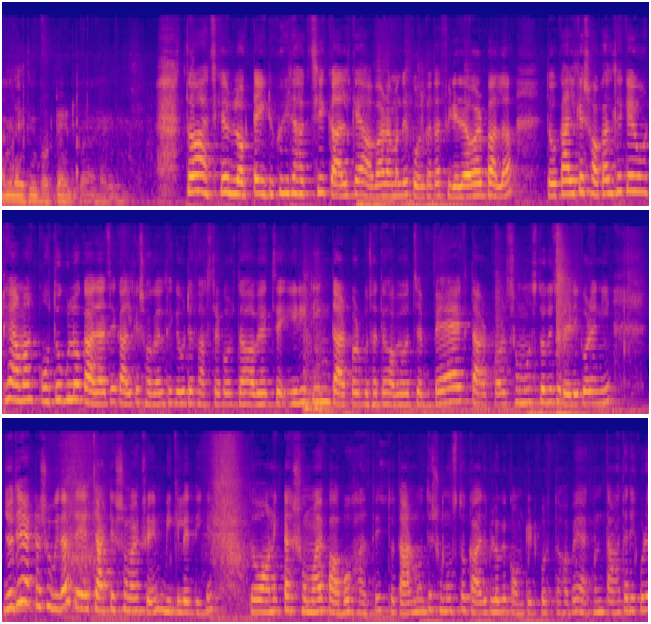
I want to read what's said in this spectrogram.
আমি লাগি তুমি করো তো আজকে ব্লগটা এইটুকুই রাখছি। কালকে আবার আমাদের কলকাতা ফিরে যাওয়ার পালা। তো কালকে সকাল থেকে উঠে আমার কতগুলো কাজ আছে কালকে সকাল থেকে উঠে ফার্স্টে করতে হবে হচ্ছে এডিটিং তারপর বোঝাতে হবে হচ্ছে ব্যাগ তারপর সমস্ত কিছু রেডি করে নিয়ে যদিও একটা সুবিধা যে চারটের সময় ট্রেন বিকেলের দিকে, তো অনেকটা সময় পাবো হাতে। তো তার মধ্যে সমস্ত কাজগুলোকে কমপ্লিট করতে হবে। এখন তাড়াতাড়ি করে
